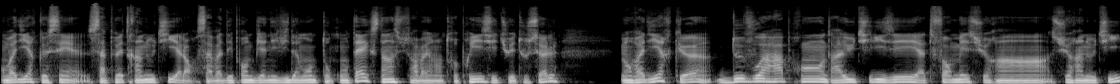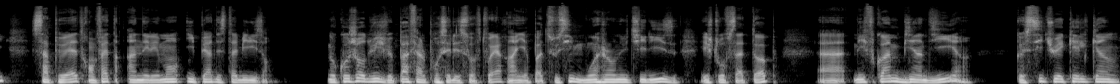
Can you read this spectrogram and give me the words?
on va dire que c'est, ça peut être un outil. Alors, ça va dépendre bien évidemment de ton contexte. Hein, si tu travailles en entreprise, si tu es tout seul, mais on va dire que devoir apprendre à utiliser, à te former sur un, sur un outil, ça peut être en fait un élément hyper déstabilisant. Donc aujourd'hui, je vais pas faire le procédé software, il hein, n'y a pas de souci, moi j'en utilise et je trouve ça top. Euh, mais il faut quand même bien dire que si tu es quelqu'un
